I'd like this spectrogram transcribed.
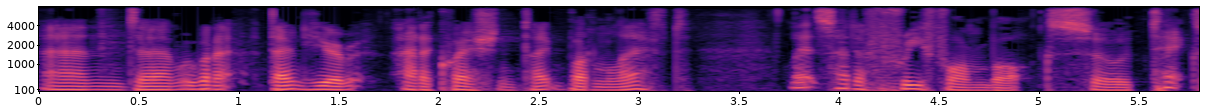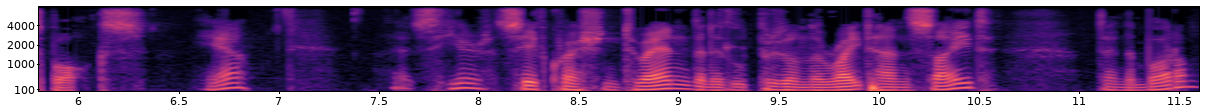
And uh, we want to, down here, add a question type, bottom left. Let's add a freeform box, so text box, yeah. It's here, save question to end, and it'll put it on the right-hand side, down the bottom.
